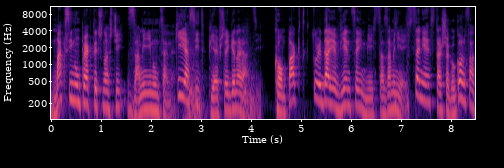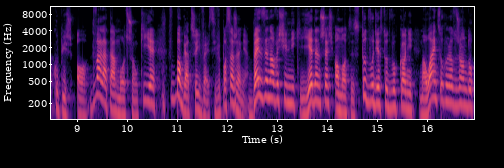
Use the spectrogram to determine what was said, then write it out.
Maksimum praktyczności za minimum ceny. Kia Ceed pierwszej generacji. Kompakt, który daje więcej miejsca za mniej. W cenie starszego Golfa kupisz o 2 lata młodszą Kiję w bogatszej wersji wyposażenia. Benzynowy silnik 1.6 o mocy 122 koni ma łańcuch rozrządu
